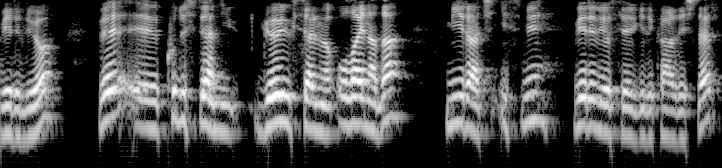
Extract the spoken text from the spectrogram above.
veriliyor. Ve e, Kudüs'ten göğe yükselme olayına da Miraç ismi veriliyor sevgili kardeşler.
